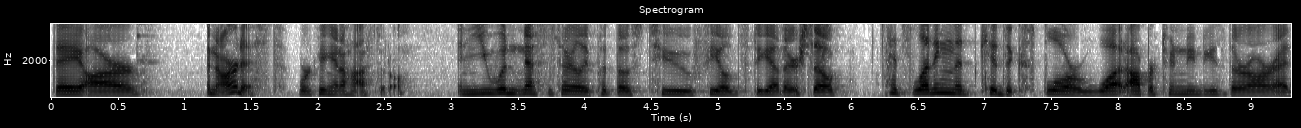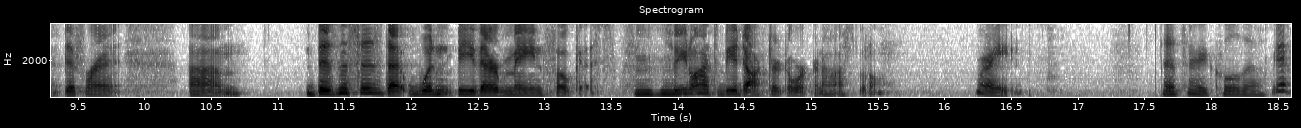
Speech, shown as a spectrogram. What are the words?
They are an artist working at a hospital. And you wouldn't necessarily put those two fields together. So it's letting the kids explore what opportunities there are at different um, businesses that wouldn't be their main focus. So you don't have to be a doctor to work in a hospital. Right. That's very cool, though. Yeah.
